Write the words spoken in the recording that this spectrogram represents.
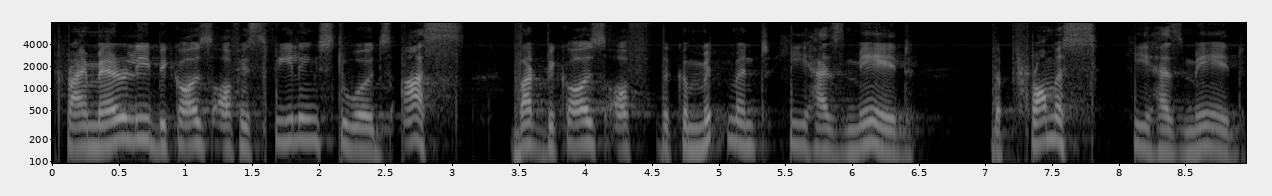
primarily because of his feelings towards us, but because of the commitment he has made, the promise he has made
